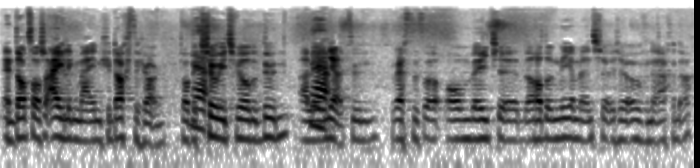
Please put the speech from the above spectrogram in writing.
en dat was eigenlijk mijn gedachtegang, dat Ja. ik zoiets wilde doen. Alleen Ja. ja, toen werd het al, een beetje, daar hadden meer mensen zo over nagedacht.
